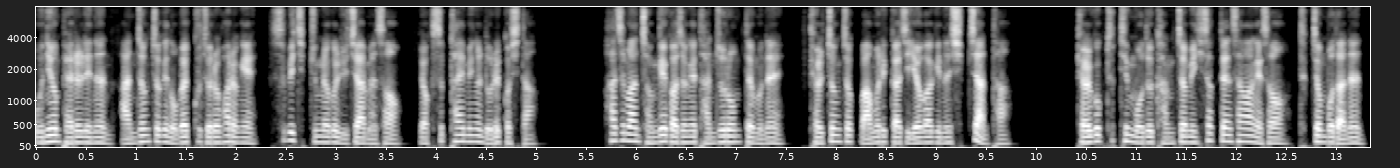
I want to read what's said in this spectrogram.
우니온 베를린은 안정적인 500 구조를 활용해 수비 집중력을 유지하면서 역습 타이밍을 노릴 것이다. 하지만 전개 과정의 단조로움 때문에 결정적 마무리까지 이어가기는 쉽지 않다. 결국 두 팀 모두 강점이 희석된 상황에서 득점보다는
